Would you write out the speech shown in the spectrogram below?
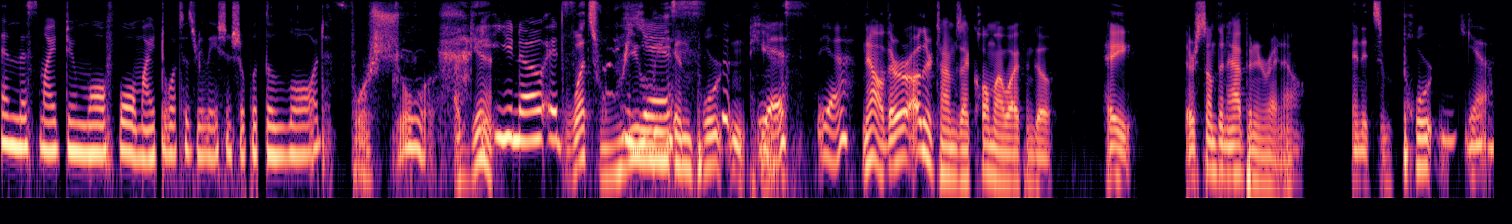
And this might do more for my daughter's relationship with the Lord. For sure. Again, You know, it's what's really Yes. important here? yes, yeah, Now, there are other times I call my wife and go, Hey, there's something happening right now, and it's important. yeah,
